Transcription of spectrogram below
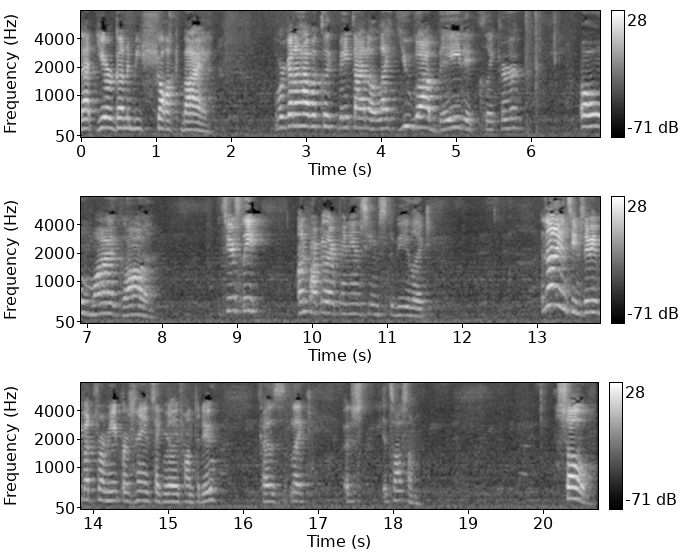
that you're gonna be shocked by. We're gonna have a clickbait title like You Got Baited, clicker. Oh my god. Seriously, unpopular opinion seems to be like. Not even seems to be, but for me personally, it's like really fun to do. Because, like, just, it's awesome. So,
